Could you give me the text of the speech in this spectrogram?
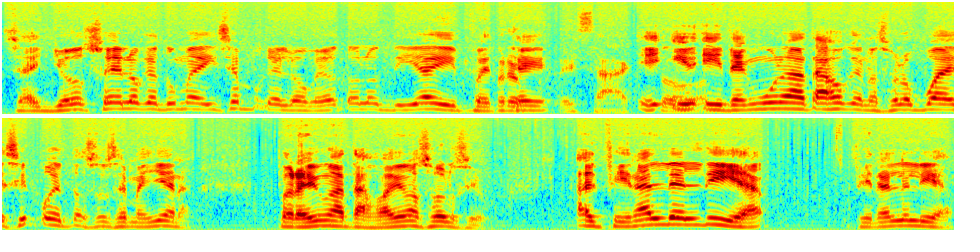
O sea, yo sé lo que tú me dices porque lo veo todos los días y pues Pero- te- exacto. y, y- y tengo un atajo que no se lo puedo decir porque entonces se me llena. Pero hay un atajo, hay una solución. Al final del día, al final del día,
